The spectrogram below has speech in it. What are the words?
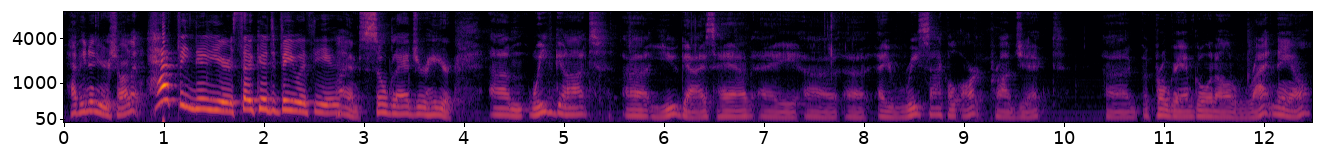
Happy New Year, Charlotte. Happy New Year. So good to be with you. I am so glad you're here. Um, we've got, uh, you guys have a, uh, uh, a recycle art project, uh, a program going on right now.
